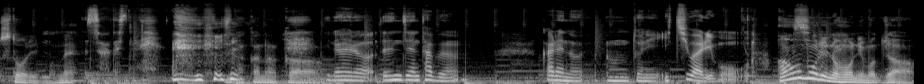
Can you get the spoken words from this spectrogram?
ストーリーもね。そうですね。なかなか。いろいろ全然多分彼の本当に1割も。青森の方にもじゃあ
